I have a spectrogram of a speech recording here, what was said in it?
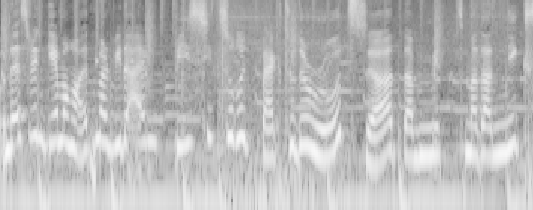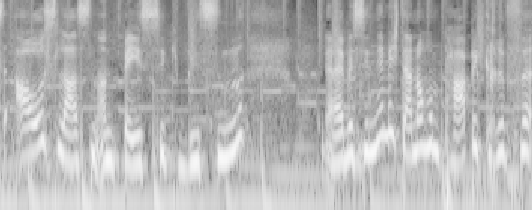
Und deswegen gehen wir heute mal wieder ein bisschen zurück, back to the roots, ja, damit wir da nichts auslassen an Basic-Wissen. Ja, mir sind nämlich da noch ein paar Begriffe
